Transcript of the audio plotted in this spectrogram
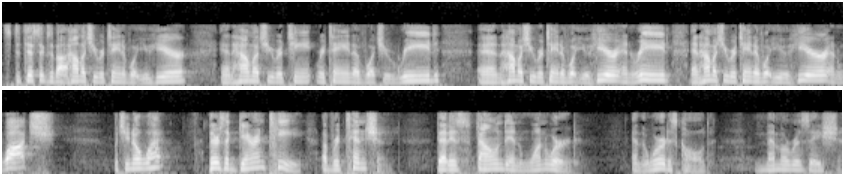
statistics about how much you retain of what you hear and how much you retain, retain of what you read and how much you retain of what you hear and read and how much you retain of what you hear and watch. But you know what? There's a guarantee of retention that is found in one word, and the word is called memorization.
